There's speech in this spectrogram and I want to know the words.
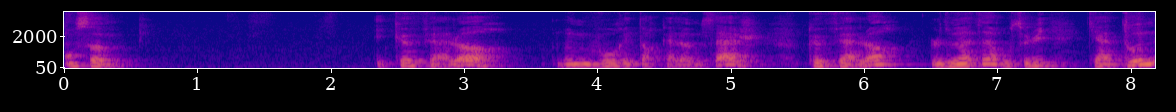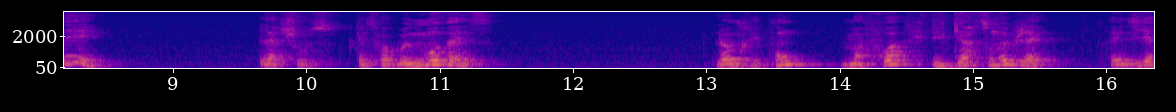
en somme. Et que fait alors, de nouveau rétorque à l'homme sage, que fait alors le donateur ou celui qui a donné la chose, qu'elle soit bonne ou mauvaise? L'homme répond, ma foi, il garde son objet. C'est-à-dire,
